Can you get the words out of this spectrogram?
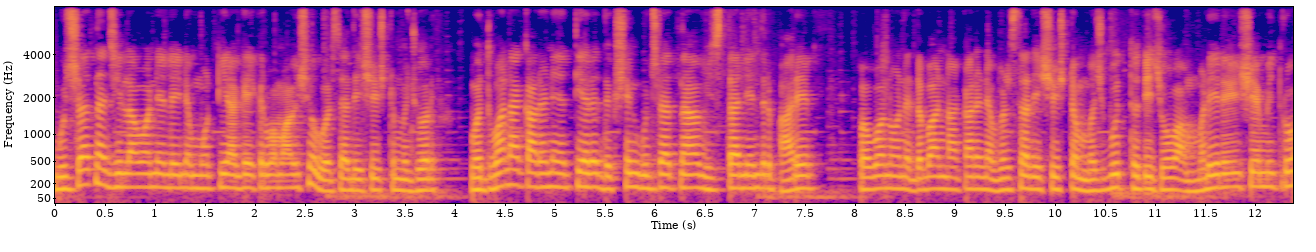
ગુજરાતના જિલ્લાઓને લઈને મોટી આગાહી કરવામાં આવી છે. વરસાદી સિસ્ટમનું જોર વધવાના કારણે અત્યારે દક્ષિણ ગુજરાતના વિસ્તારની અંદર ભારે પવનો અને દબાણના કારણે વરસાદી સિસ્ટમ મજબૂત થતી જોવા મળી રહી છે મિત્રો.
